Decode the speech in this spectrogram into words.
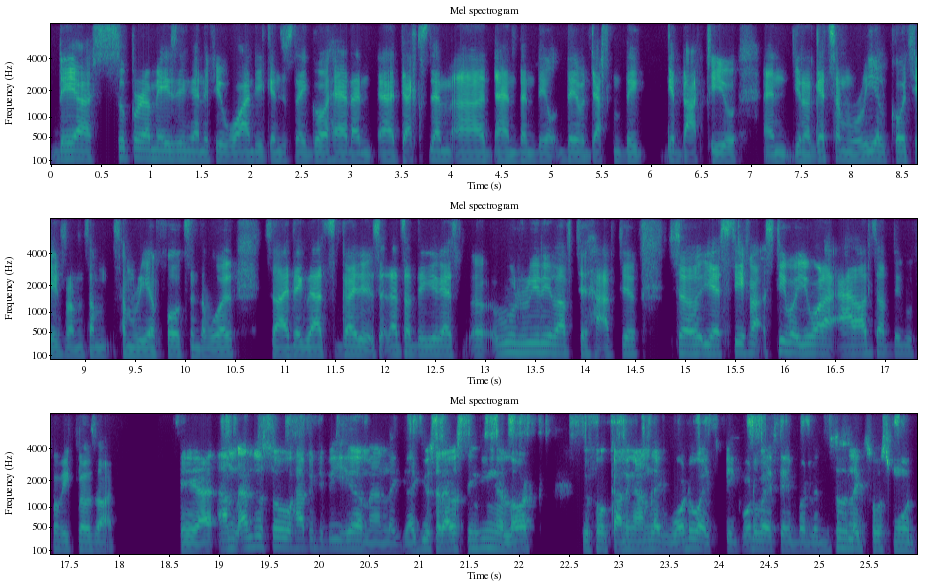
They are super amazing. And if you want you can just like go ahead and uh, text them uh, and then they'll they will definitely get back to you and you know get some real coaching from some some real folks in the world. So i think that's good that's something you guys uh, would really love to have to so yeah steve uh, steve you want to add on something before we close on yeah i'm, I'm just so happy to be here man. Like like you said i was thinking a lot before coming. I'm like what do i speak? What do i say? But this is like so smooth.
